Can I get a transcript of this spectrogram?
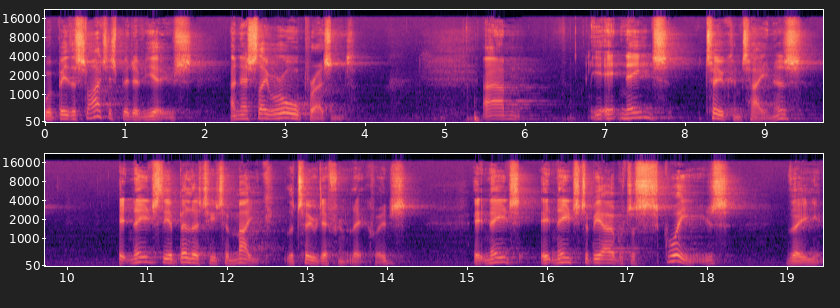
would be the slightest bit of use unless they were all present. Um, it needs two containers it needs the ability to make the two different liquids. It needs, it needs to be able to squeeze the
